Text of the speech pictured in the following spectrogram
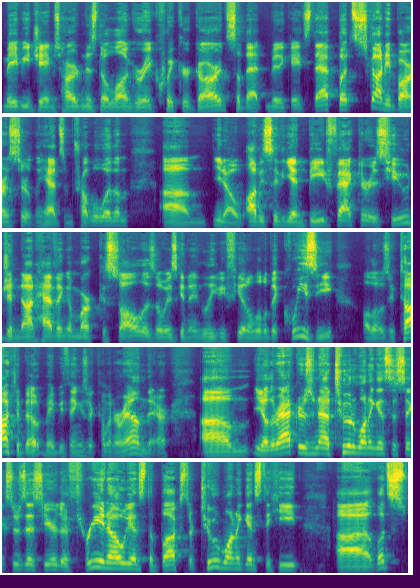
Maybe James Harden is no longer a quicker guard, so that mitigates that. But Scottie Barnes certainly had some trouble with him. Um, you know, obviously the Embiid factor is huge, and not having a Marc Gasol is always going to leave you feeling a little bit queasy. Although, as we've talked about, maybe things are coming around there. Um, you know, the Raptors are now two and one against the Sixers this year. They're three and zero oh against the Bucks. They're two and one against the Heat. Uh, let's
